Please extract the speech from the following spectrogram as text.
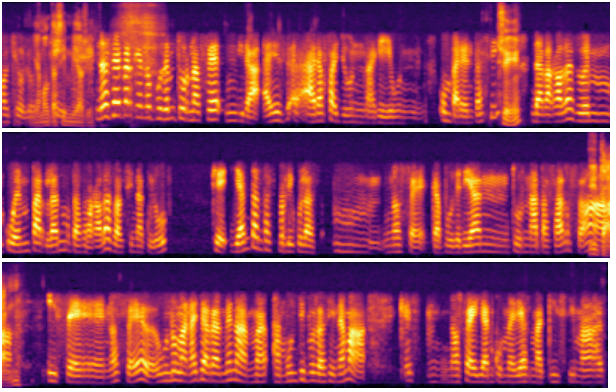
molt xulo. Hi ha molta sí. simbiosi. No sé per què no podem tornar a fer... Mira, és, ara faig un, aquí un, un parèntesi. Sí, De vegades ho hem, ho hem parlat moltes vegades al Cineclub, que hi ha tantes pel·lícules, mm, no sé, que podrien tornar a passar-se i tant. i fer, no sé, un homenatge realment a, a un tipus de cinema que és, no sé, hi ha comèdies maquíssimes,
